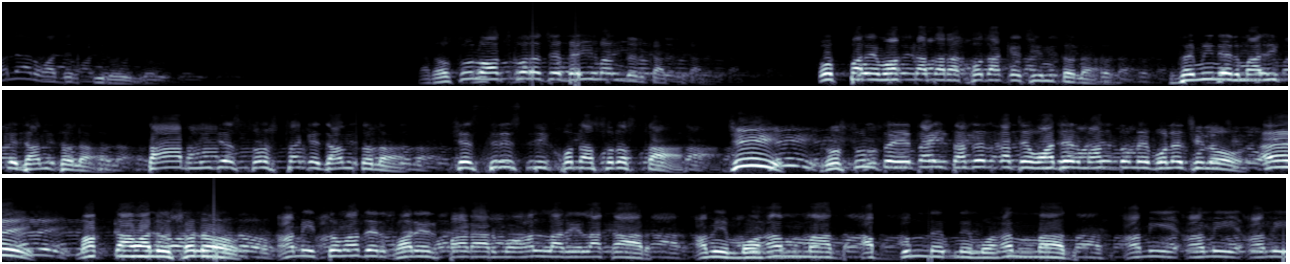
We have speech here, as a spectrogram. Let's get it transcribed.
তাহলে আর ওয়াজের কি রইল? রসুল ওয়াজ করেছে বেঈমানদের কাছে। ওপারে মক্কা তারা খোদাকে চিনত না জমিনের মালিককে জানতো না। তার নিজের স্রষ্টাকে জানতো না সে সৃষ্টি খোদা স্রষ্টা। জি রসুল তো এটাই তাদের কাছে ওয়াজের মাধ্যমে বলেছিল এই মক্কাওয়ালু শোনো আমি তোমাদের ঘরের পাড়ার মহল্লার এলাকার আমি মোহাম্মদ আব্দুল্লাহ ইবনে মোহাম্মদ আমি আমি আমি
